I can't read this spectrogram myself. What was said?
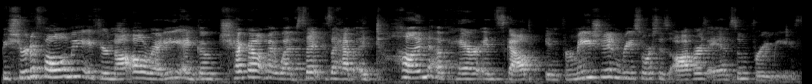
Be sure to follow me if you're not already and go check out my website because I have a ton of hair and scalp information, resources, offers, and some freebies.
